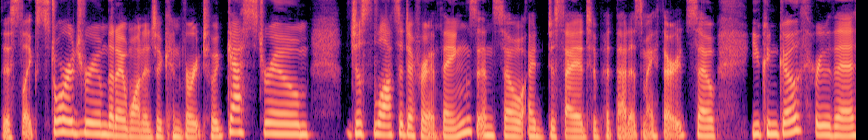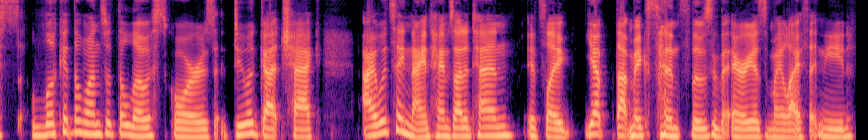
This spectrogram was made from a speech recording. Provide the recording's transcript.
this like storage room that I wanted to convert to a guest room, just lots of different things. And so I decided to put that as my third. So you can go through this, look at the ones with the lowest scores, do a gut check. I would say nine times out of 10, it's like, yep, that makes sense. Those are the areas of my life that need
